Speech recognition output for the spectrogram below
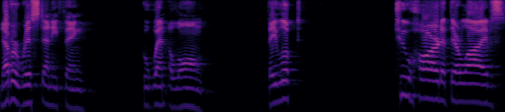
never risked anything, who went along. They looked too hard at their lives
